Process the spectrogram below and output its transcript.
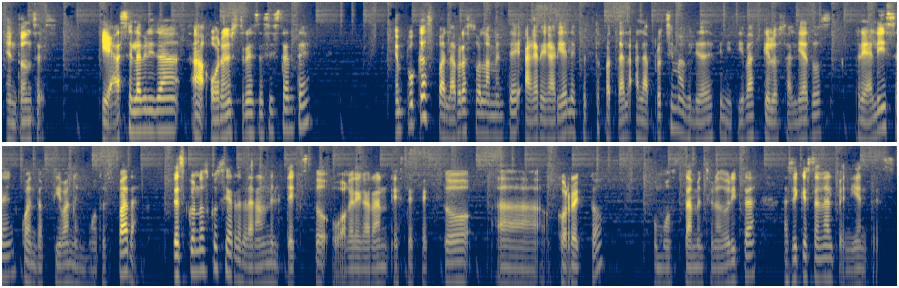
Entonces, ¿Qué hace la habilidad a Orange 3 de asistente? En pocas palabras solamente agregaría el efecto fatal a la próxima habilidad definitiva que los aliados realicen cuando activan el modo espada. Desconozco si arreglarán el texto o agregarán este efecto uh, correcto, como está mencionado ahorita, así que estén al pendientes.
